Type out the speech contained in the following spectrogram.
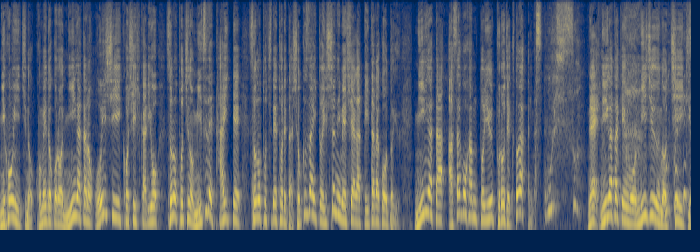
日本一の米どころ新潟の美味しいコシヒカリをその土地の水で炊いて、その土地で採れた食材と一緒に召し上がっていただこうという、新潟朝ごはんというプロジェクトがあります。美味しそう。ね、新潟県を20の地域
